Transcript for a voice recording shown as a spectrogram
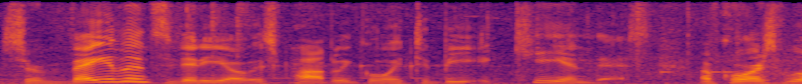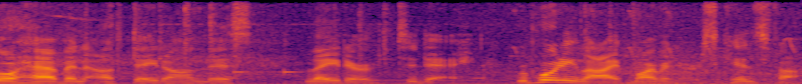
Surveillance video is probably going to be key in this. Of course, we'll have an update on this later today. Reporting live, Marvin Hurst, KENS 5.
